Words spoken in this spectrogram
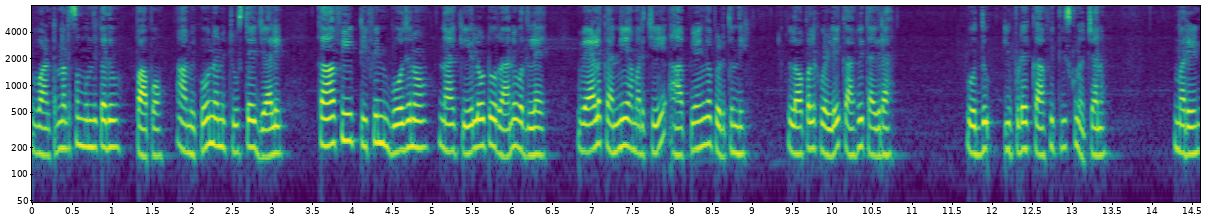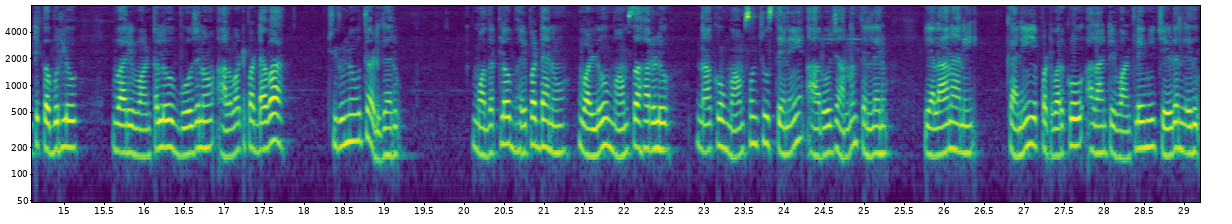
వంట నరసం ఉంది కదూ? పాపం. ఆమెకు నన్ను చూస్తే జాలి. కాఫీ టిఫిన్ భోజనం నాకే లోటు రాని వదిలే వేళకన్నీ అమర్చి ఆప్యాయంగా పెడుతుంది. లోపలికి వెళ్ళి కాఫీ తాగిరా. వద్దు ఇప్పుడే కాఫీ తీసుకుని వచ్చాను. మరేంటి కబుర్లు? వారి వంటలు భోజనం అలవాటు పడ్డావా? చిరునవ్వుతో అడిగారు. మొదట్లో భయపడ్డాను. వాళ్ళు మాంసాహారులు. నాకు మాంసం చూస్తేనే ఆ రోజు అన్నం తినలేను. ఎలానాని కానీ ఇప్పటి వరకు అలాంటి వంటలేమీ చేయడం లేదు.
